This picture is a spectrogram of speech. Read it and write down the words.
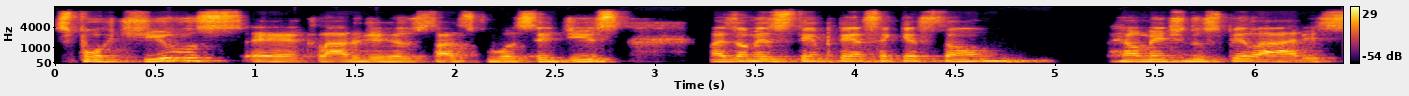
esportivos, é, claro, de resultados, como você diz, mas ao mesmo tempo tem essa questão realmente dos pilares.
